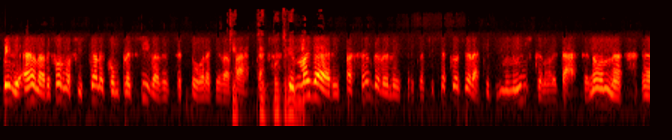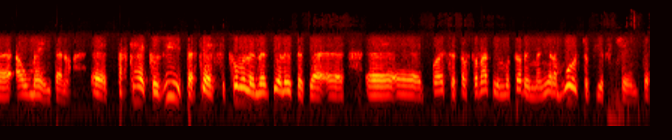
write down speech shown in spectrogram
Quindi è una riforma fiscale complessiva del settore che va che, fatta. Che e magari passando all'elettrica ci si accorgerà che diminuiscono le tasse, non eh, aumentano. Eh, perché è così? Perché siccome l'energia elettrica eh, eh, può essere trasformata in motore in maniera molto più efficiente,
